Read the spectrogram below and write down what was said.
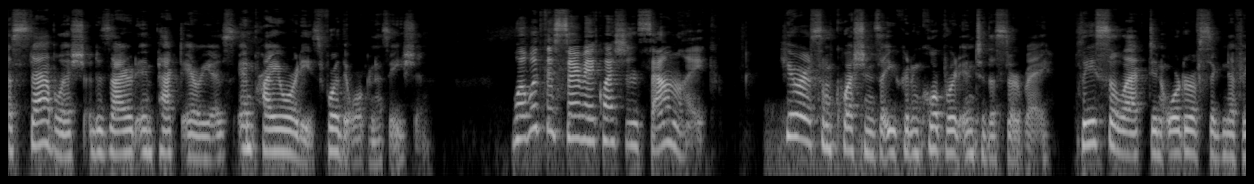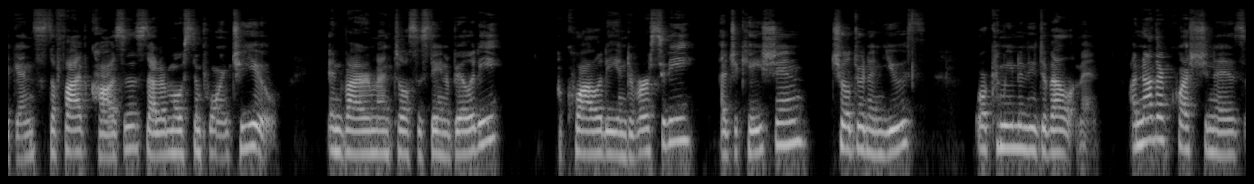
establish desired impact areas and priorities for the organization. What would the survey questions sound like? Here are some questions that you could incorporate into the survey. Please select in order of significance the five causes that are most important to you environmental sustainability, equality and diversity, education, children and youth, or community development. Another question is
